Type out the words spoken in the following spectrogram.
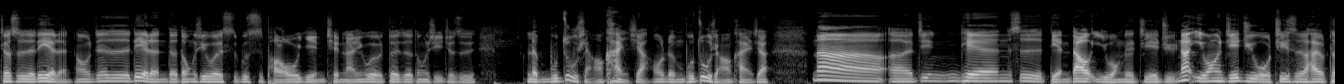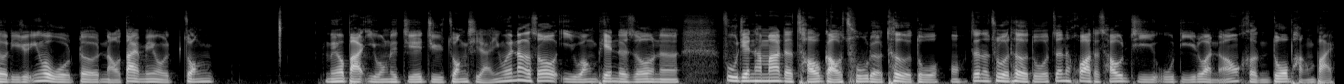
就是猎人，哦，就是猎人的东西会时不时跑到我眼前来，因为我对这东西就是忍不住想要看一下，我忍不住想要看一下。那呃，今天是点到蚁王的结局。那蚁王的结局，我其实还有特地去，因为我的脑袋没有装。没有把蚁王的结局装起来，因为那个时候蚁王篇的时候呢，富坚他妈的草稿出的特多哦，真的出的特多，真的画的超级无敌乱，然后很多旁白，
